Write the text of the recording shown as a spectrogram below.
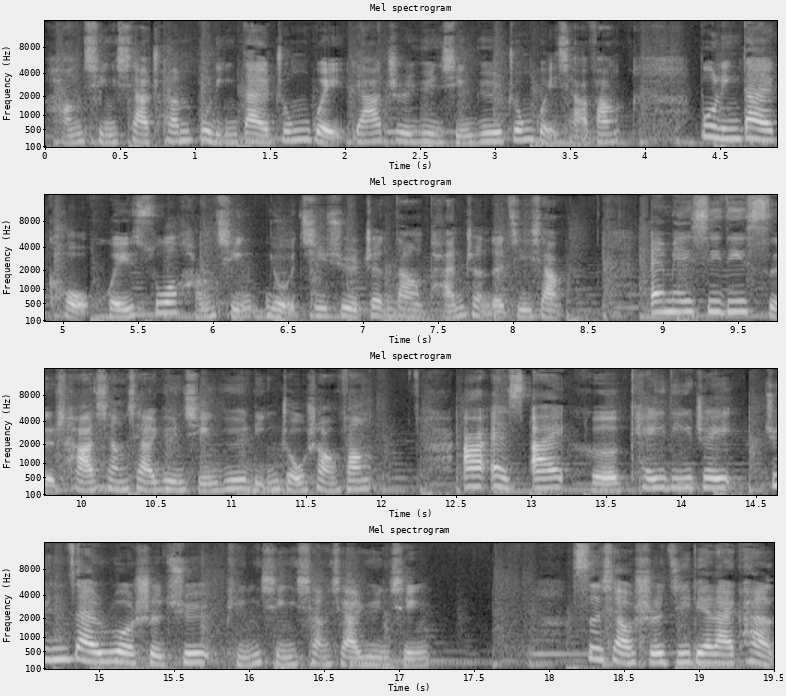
行情下穿布林带中轨压制运行于中轨下方，布林带口回缩，行情有继续震荡盘整的迹象。MACD 死叉向下运行于零轴上方，RSI 和 KDJ 均在弱势区平行向下运行。四小时级别来看，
